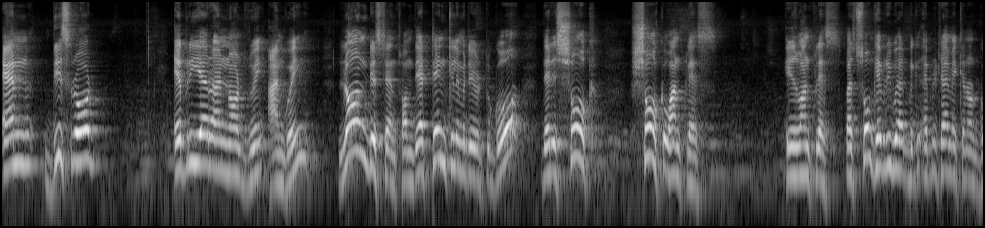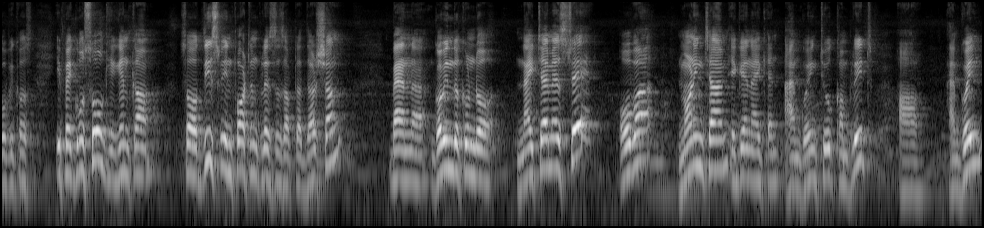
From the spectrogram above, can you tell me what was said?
And this road, every year I am not doing, I am going long distance. From there, 10 kilometers to go, there is shock, shock one place is one place. But soak everywhere, every time I cannot go because if I go soak, I can come. So these important places after darshan, when uh, Govinda Kundo, night time I stay, over, morning time, again I can, I am going to complete, or I am going.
